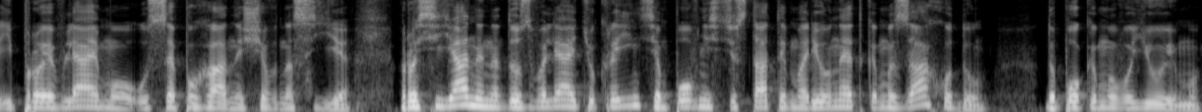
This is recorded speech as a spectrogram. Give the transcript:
і проявляємо усе погане, що в нас є. Росіяни не дозволяють українцям повністю стати маріонетками Заходу. Допоки ми воюємо.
